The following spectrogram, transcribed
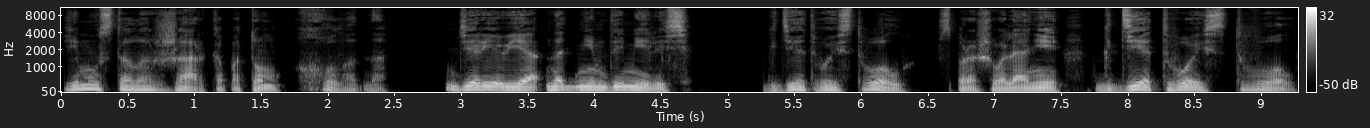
Ему стало жарко, потом холодно. Деревья над ним дымились. «Где твой ствол?» — спрашивали они. «Где твой ствол?»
